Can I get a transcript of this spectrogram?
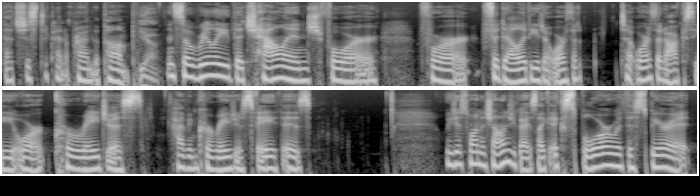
that's just to kind of prime the pump Yeah. and so really the challenge for for fidelity to ortho to orthodoxy or courageous having courageous faith is we just want to challenge you guys like explore with the spirit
